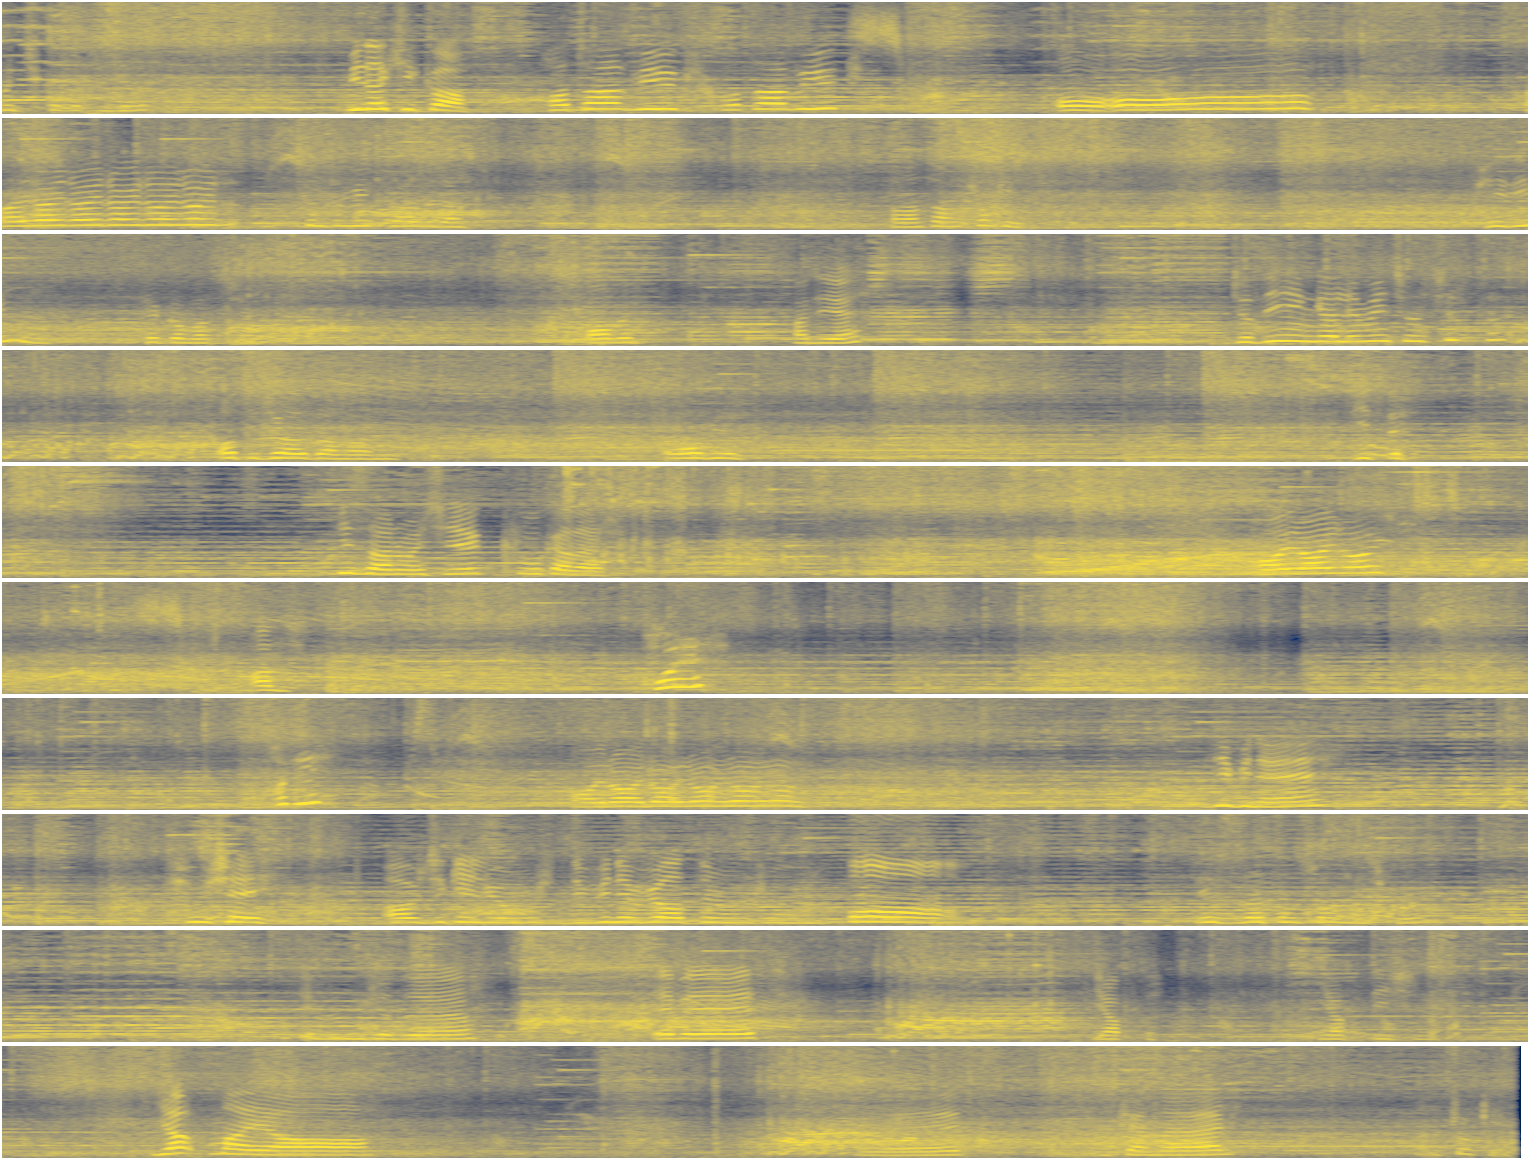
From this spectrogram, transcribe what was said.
Maçı kapatacağız. Bir dakika. Hata büyük. Hata büyük. Oo. oo. Hayır hayır hayır hayır hayır. hayır. Sıkıntı büyük harbiden. Tamam tamam çok iyi. Bir şey değil mi? Tekrar basacağım. Abi. Hadi. Cadıyı engellemeye çalışırsak atacağı zamanı. Abi. Gitti. Bir sarmaşık bu kadar. Hayır hayır hayır. Al işte. Hayır. Hayır hayır hayır hayır. Dibine. Şimdi şey avcı geliyormuş dibine bir atıyormuş. Bam. Neyse zaten son maç bu. Evim cadı. Evet. Yaptı. Yaptı işini. Yapma ya. Evet. Mükemmel. Tamam, çok iyi.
